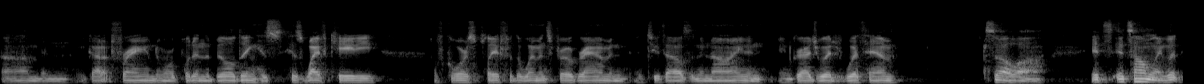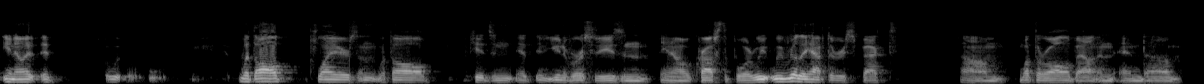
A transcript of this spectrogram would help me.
um, and we got it framed and we'll put it in the building. His his wife Katie, of course, played for the women's program in, in 2009 and, and graduated with him. So uh, it's it's humbling, but you know it, it with all players and with all kids in, in, universities and you know across the board, we, we really have to respect um, what they're all about and and um,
